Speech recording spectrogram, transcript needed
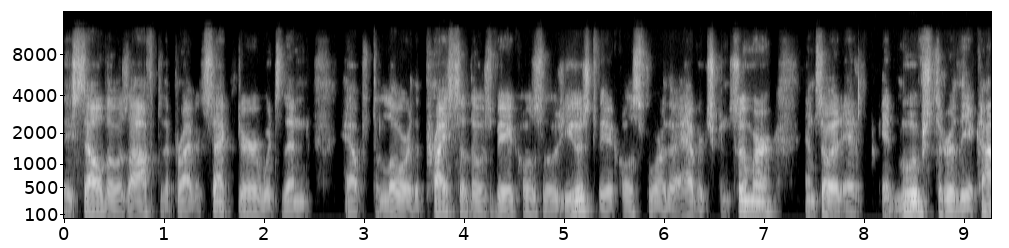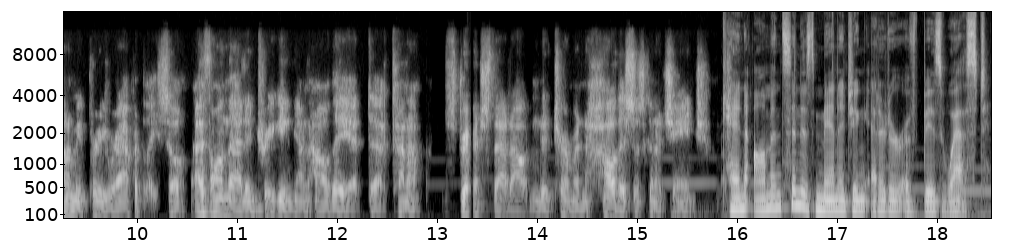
they sell those off to the private sector, which then helps to lower the price of those vehicles, those used vehicles for the average consumer. And so it, it, it moves through the economy pretty rapidly. So I found that intriguing on how they had uh, kind of stretch that out and determine how this is going to change. Ken Amundsen is managing editor of BizWest.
